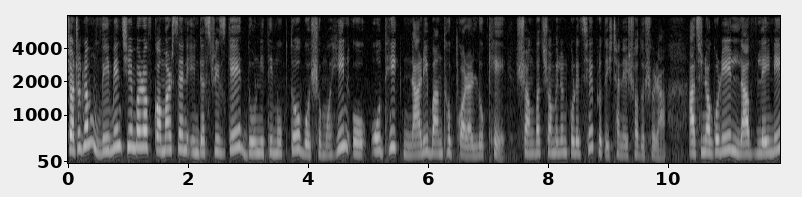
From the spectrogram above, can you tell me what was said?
Chattogram women chamber of commerce and ইন্ডাস্ট্রিজকে দুর্নীতিমুক্ত, বৈষম্যহীন ও অধিক নারী বান্ধব করার লক্ষ্যে সংবাদ সম্মেলন করেছে প্রতিষ্ঠানের সদস্যরা। আজ নগরীর লাভ লেনে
